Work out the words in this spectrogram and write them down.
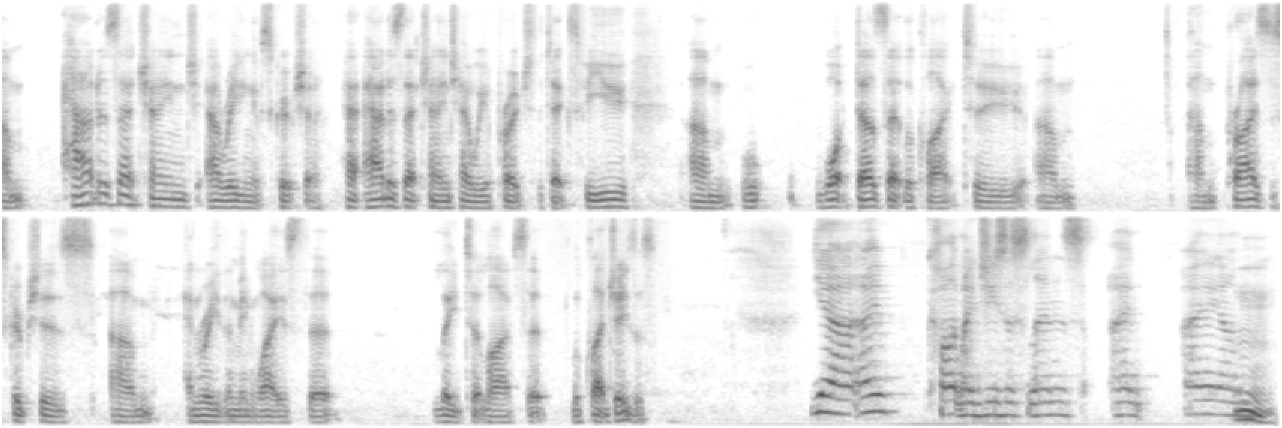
Um, how does that change our reading of Scripture? How, how does that change how we approach the text for you? Um, what does that look like to um, um, prize the Scriptures um, and read them in ways that lead to lives that look like Jesus? Yeah, I call it my Jesus lens. I I um, Mm.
